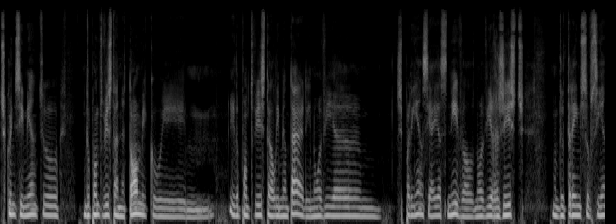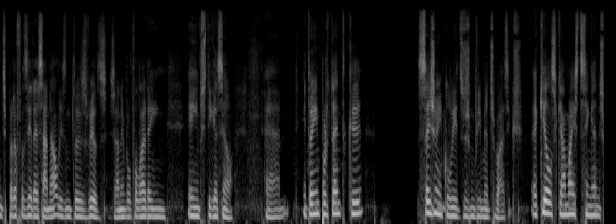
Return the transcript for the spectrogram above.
desconhecimento do ponto de vista anatómico e, e do ponto de vista alimentar, e não havia hum, experiência a esse nível, não havia registros de treinos suficientes para fazer essa análise, muitas vezes. Já nem vou falar em, em investigação. Uh, então é importante que sejam incluídos os movimentos básicos, aqueles que há mais de 100 anos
